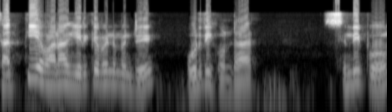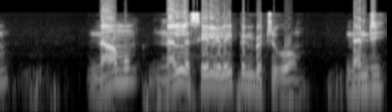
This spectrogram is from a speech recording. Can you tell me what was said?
சத்தியவானாக இருக்க வேண்டும் என்று உறுதி கொண்டார். சிந்திப்போம். நாமும் நல்ல செயல்களை பின்பற்றுவோம். நன்றி.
